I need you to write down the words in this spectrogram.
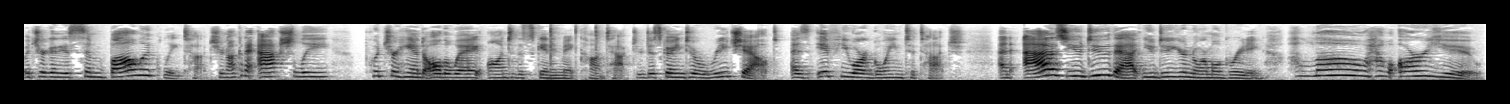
but you're going to symbolically touch. You're not going to actually put your hand all the way onto the skin and make contact. You're just going to reach out as if you are going to touch. And as you do that, you do your normal greeting. Hello, how are you?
